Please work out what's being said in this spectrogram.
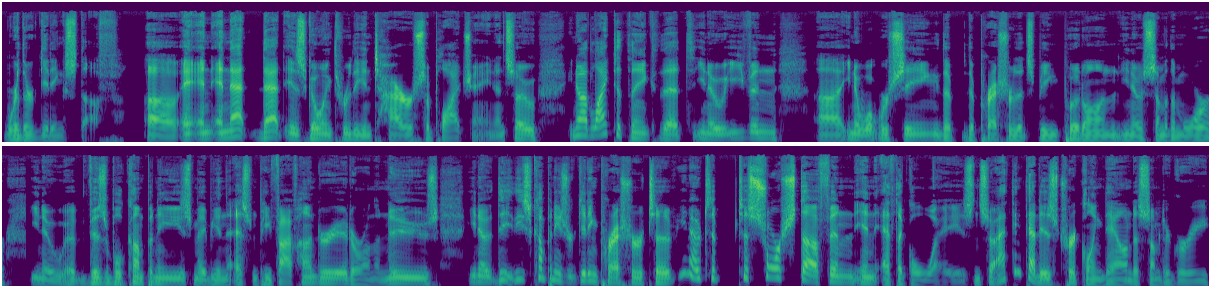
where they're getting stuff uh, and and that that is going through the entire supply chain. And so, you know, I'd like to think that you know even uh, you know what we're seeing the the pressure that's being put on you know some of the more you know uh, visible companies maybe in the S&P 500 or on the news. You know the, these companies are getting pressure to you know to to source stuff in in ethical ways. And so I think that is trickling down to some degree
